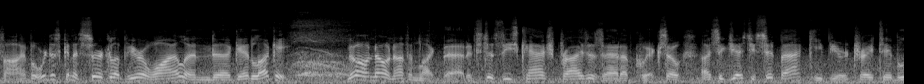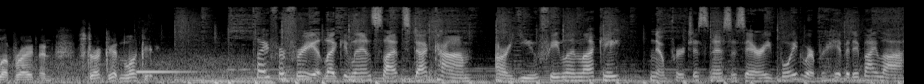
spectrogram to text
fine, but we're just going to circle up here a while and uh, get lucky. No, no, nothing like that. It's just these cash prizes add up quick. So I suggest you sit back, keep your tray table upright, and start getting lucky. Play for free at LuckyLandSlots.com. Are you feeling lucky? No purchase necessary. Void where prohibited by law.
